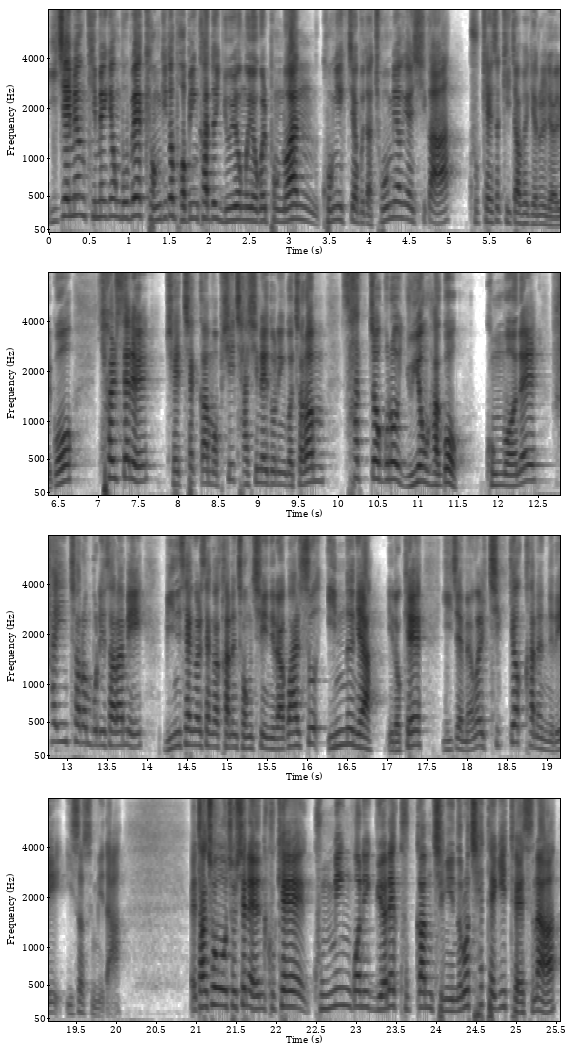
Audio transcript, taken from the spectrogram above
이재명, 김혜경 부부의 경기도 법인카드 유용 의혹을 폭로한 공익제보자 조명현 씨가 국회에서 기자회견을 열고 혈세를 죄책감 없이 자신의 돈인 것처럼 사적으로 유용하고 공무원을 하인처럼 부린 사람이 민생을 생각하는 정치인이라고 할 수 있느냐 이렇게 이재명을 직격하는 일이 있었습니다. 당초 조 씨는 국회 국민권익위원회 국감 증인으로 채택이 됐으나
